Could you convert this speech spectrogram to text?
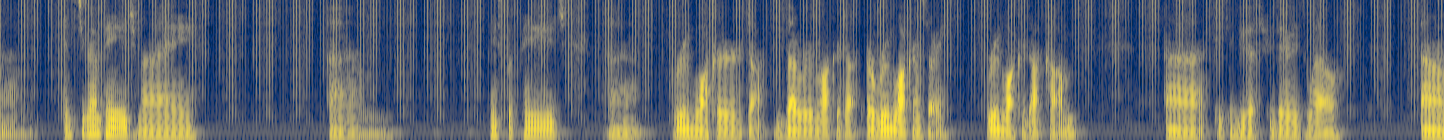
um, Instagram page, my um, Facebook page, uh, dot or runewalker. I'm sorry, runewalker.com. Uh, you can do that through there as well. Um,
